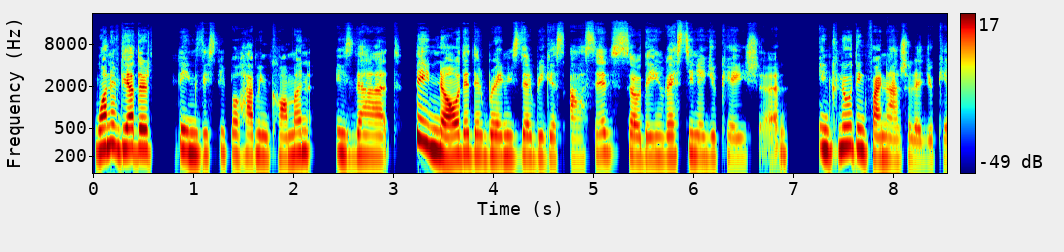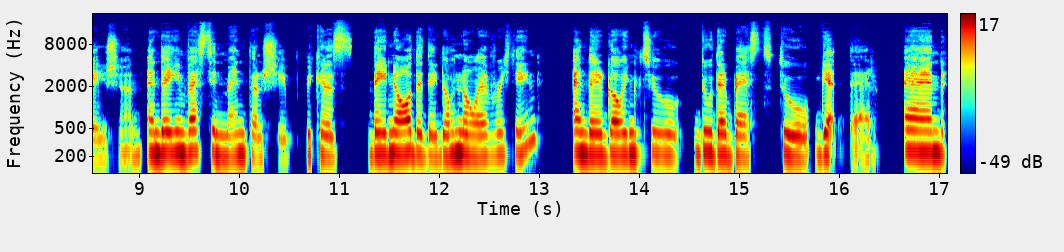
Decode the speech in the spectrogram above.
One of the other things these people have in common is that they know that their brain is their biggest asset. So they invest in education, including financial education, and they invest in mentorship because they know that they don't know everything and they're going to do their best to get there. And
